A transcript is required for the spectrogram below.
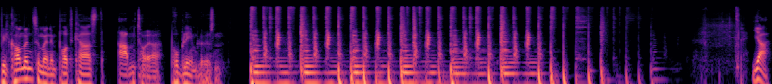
Willkommen zu meinem Podcast Abenteuer Problemlösen. Ja,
